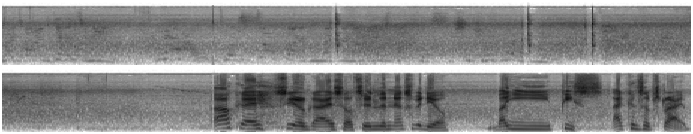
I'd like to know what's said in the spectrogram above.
My time, give it to me. Now! You're so fired when my grandma hears about this. She can't let me. Okay, see you guys. I'll see you in the next video. Bye. Peace. Like and subscribe.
